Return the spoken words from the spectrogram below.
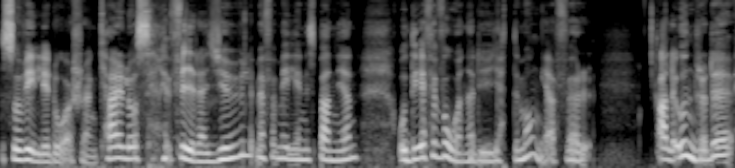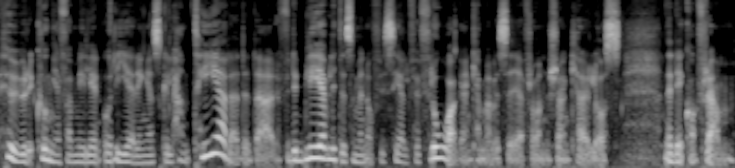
så ville då Juan Carlos fira jul med familjen i Spanien. Och det förvånade ju jättemånga för alla undrade hur kungafamiljen och regeringen skulle hantera det där. För det blev lite som en officiell förfrågan kan man väl säga från Juan Carlos när det kom fram.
